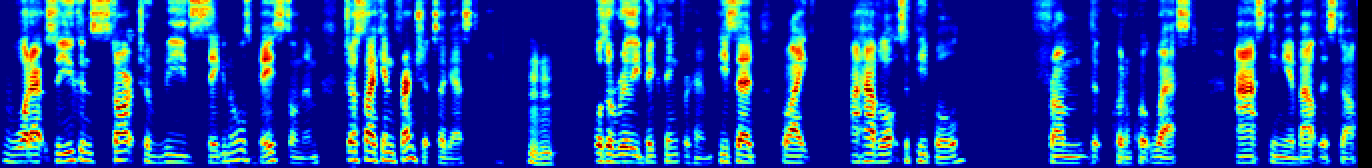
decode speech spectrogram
whatever. So you can start to read signals based on them, just like in friendships, I guess. Mm-hmm. Was a really big thing for him. He said, like, I have lots of people from the quote unquote West asking me about this stuff,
